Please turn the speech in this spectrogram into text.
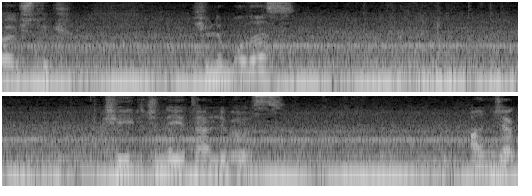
Ölçtük. Şimdi bu hız şehir içinde yeterli bir hız. Ancak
